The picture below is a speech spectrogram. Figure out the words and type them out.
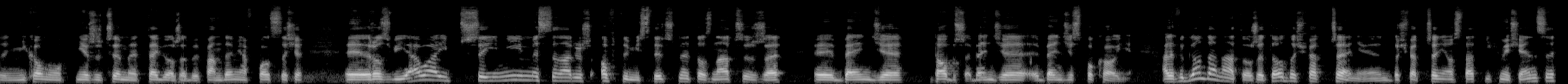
y, nikomu nie życzymy tego, żeby pandemia w Polsce się y, rozwijała i przyjmijmy scenariusz optymistyczny, to znaczy, że będzie dobrze, będzie, będzie spokojnie ale wygląda na to, że to doświadczenie, doświadczenie ostatnich miesięcy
